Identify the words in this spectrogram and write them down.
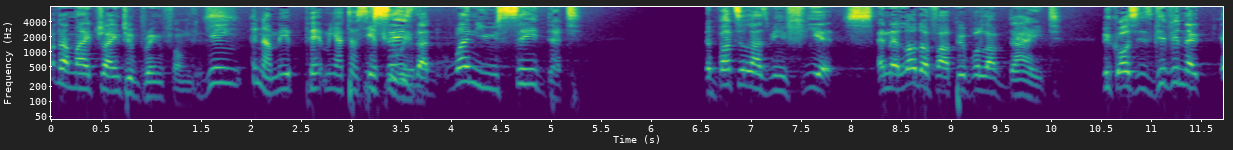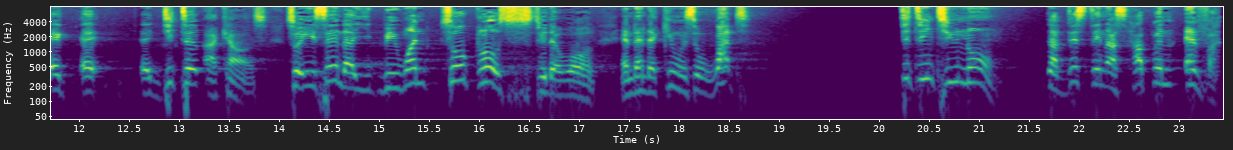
What am I trying to bring from this? yɛn ɛna mepɛ menyataseɛ He says that when you say that the battle has been fierce and a lot of our people have died because he's giving a, a, a, a detailed account. So he's saying that we went so close to the wall. And then the king will say, What? Didn't you know that this thing has happened ever?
